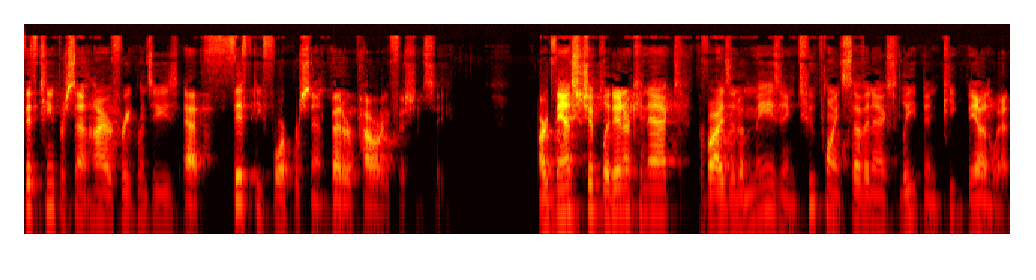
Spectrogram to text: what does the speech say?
15% higher frequencies at 54% better power efficiency. Our advanced chiplet interconnect provides an amazing 2.7x leap in peak bandwidth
